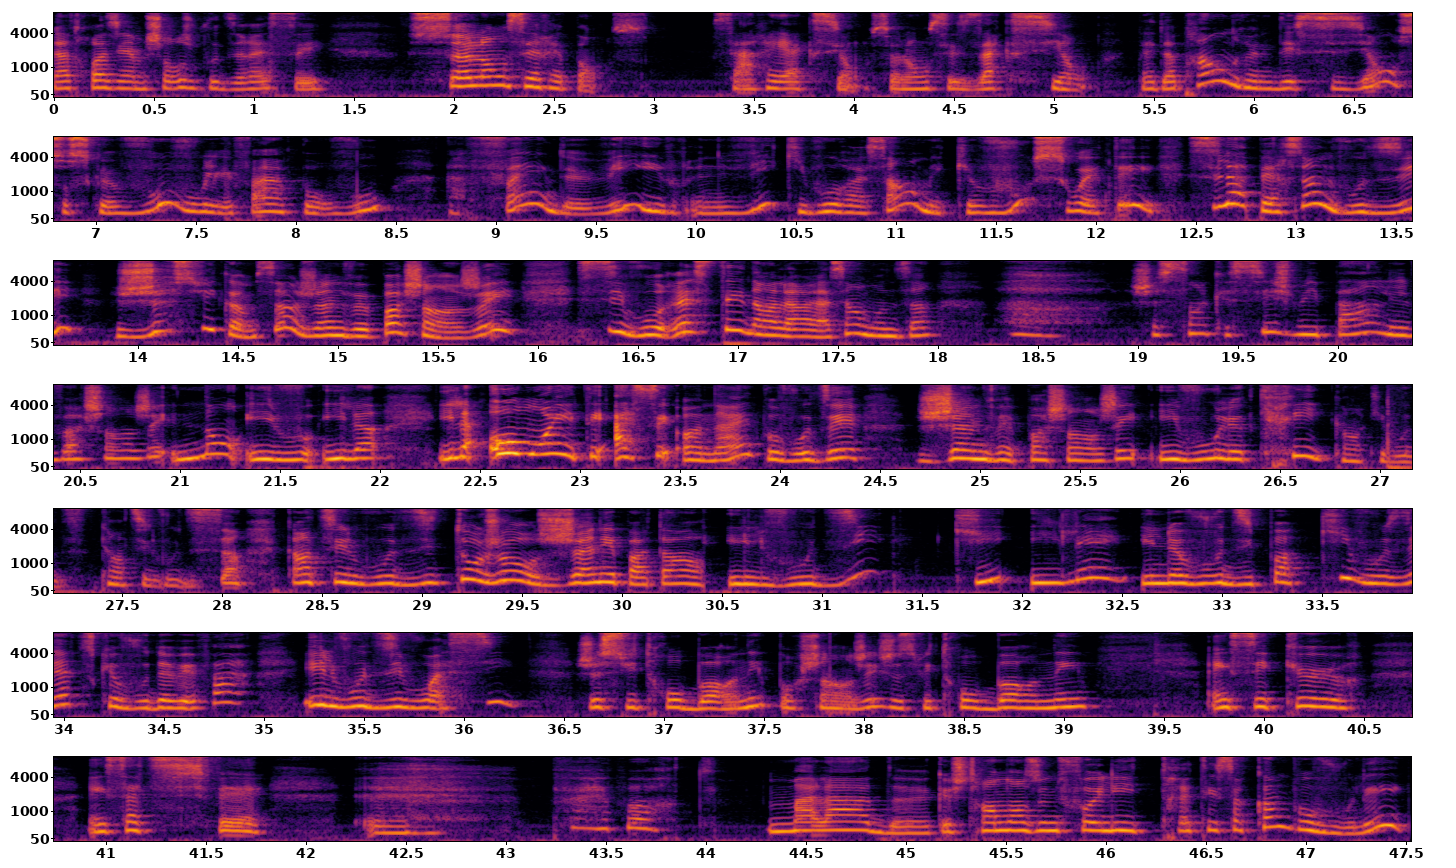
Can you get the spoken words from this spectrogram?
La troisième chose, je vous dirais, c'est selon ses réponses sa réaction, selon ses actions, de prendre une décision sur ce que vous voulez faire pour vous afin de vivre une vie qui vous ressemble et que vous souhaitez. Si la personne vous dit je suis comme ça, je ne veux pas changer, si vous restez dans la relation en vous disant ah, je sens que si je lui parle, il va changer. Non, il, il, a, il a au moins été assez honnête pour vous dire je ne vais pas changer. Il vous le crie quand il vous dit, quand il vous dit ça. Quand il vous dit toujours je n'ai pas tort, il vous dit qui il est. Il ne vous dit pas qui vous êtes, ce que vous devez faire. Il vous dit voici, je suis trop borné pour changer, je suis trop borné, insécure, insatisfait, euh, peu importe, malade, que je tremble dans une folie, traitez ça comme vous voulez.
